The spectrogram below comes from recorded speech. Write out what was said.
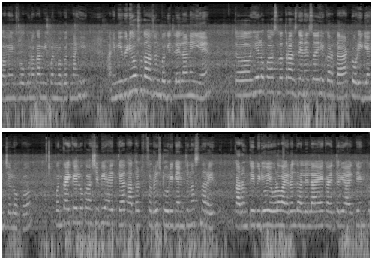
कमेंट्स बघू नका मी पण बघत नाही. आणि मी व्हिडिओसुद्धा अजून बघितलेला नाही आहे तर हे लोक असलं त्रास देण्याचं हे करतात टोळी गँगचे लोक. पण काही काही लोक असे बी आहेत त्यात आता सगळे स्टोरी गँगचे नसणार आहेत. कारण ते व्हिडिओ एवढा व्हायरल झालेला आहे काहीतरी आय थिंक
